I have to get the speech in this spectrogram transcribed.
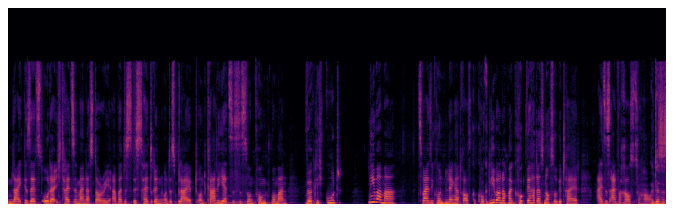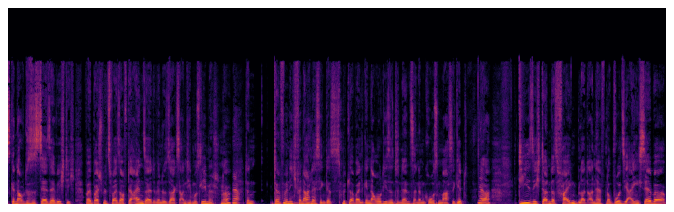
ein Like gesetzt oder ich teile es in meiner Story. Aber das ist halt drin und es bleibt. Und gerade jetzt ist es so ein Punkt, wo man wirklich gut lieber mal zwei Sekunden länger drauf geguckt. Lieber nochmal geguckt, wer hat das noch so geteilt, als es einfach rauszuhauen. Und das ist genau, das ist sehr, sehr wichtig. Weil beispielsweise auf der einen Seite, wenn du sagst antimuslimisch, ne, ja. dann dürfen wir nicht vernachlässigen, dass es mittlerweile genau diese Tendenzen in einem großen Maße gibt. Ja. ja die sich dann das Feigenblatt anheften, obwohl sie eigentlich selber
